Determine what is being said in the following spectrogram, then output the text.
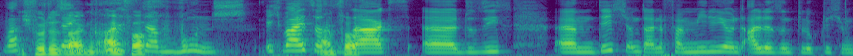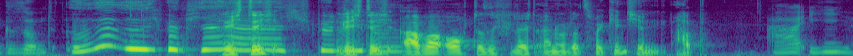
was Ich würde ist dein sagen, einfach- Wunsch? Ich weiß, was einfach- du sagst. Äh, du siehst ähm, dich und deine Familie und alle sind glücklich und gesund. Ich bin Pierre. richtig, Ich bin richtig, Liebe. aber auch, dass ich vielleicht ein oder zwei Kindchen habe. Ah, i,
